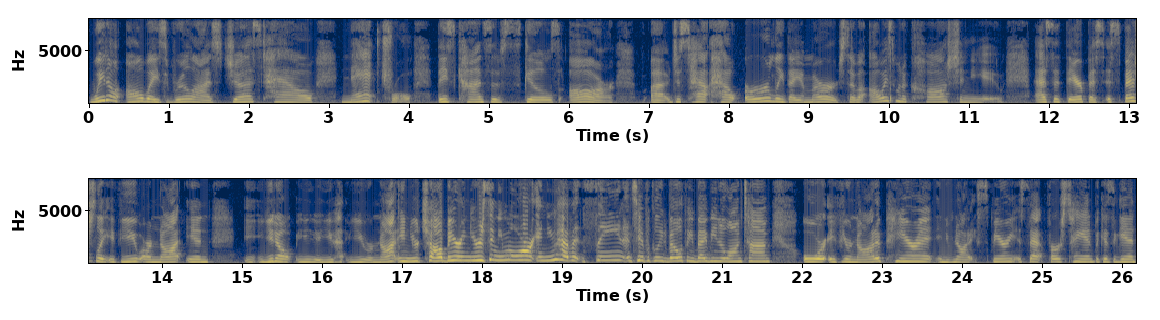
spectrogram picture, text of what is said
We don't always realize just how natural these kinds of skills are uh, just how, how early they emerge. So I always want to caution you as a therapist, especially if you are not in you don't you you you are not in your childbearing years anymore and you haven't seen a typically developing baby in a long time or if you're not a parent and you've not experienced that firsthand because again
